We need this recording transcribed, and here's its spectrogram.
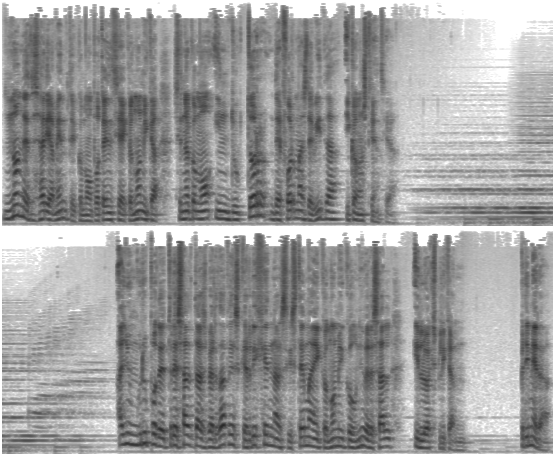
no necesariamente como potencia económica, sino como inductor de formas de vida y consciencia. Hay un grupo de tres altas verdades que rigen al sistema económico universal y lo explican. Primera,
